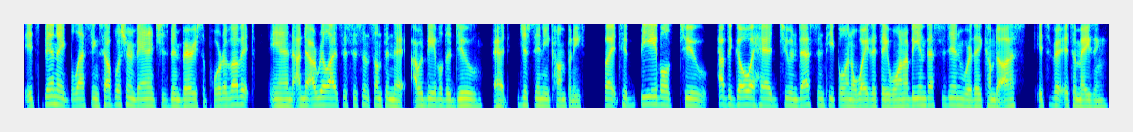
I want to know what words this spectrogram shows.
It's been a blessing. Southwestern Advantage has been very supportive of it. And I, I realize this isn't something that I would be able to do at just any company, but to be able to have the go ahead to invest in people in a way that they want to be invested in, where they come to us, it's it's amazing.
